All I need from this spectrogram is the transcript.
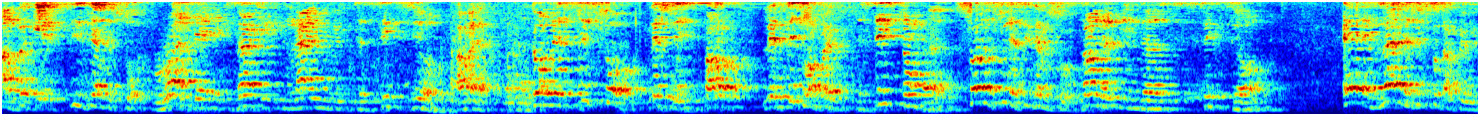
avec les sixièmes sceaux. Right there, exactly in line with the sixth seal. Amen. Donc les six sceaux, les six, pardon, les six trompettes The sixth trumpet sonnent sous les sixièmes sceaux. sounded in the sixth seal. Et là, les Juifs sont appelés.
